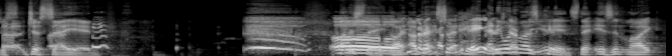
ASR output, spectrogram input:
just just saying. Honestly, oh, like I bet somebody, anyone who has you. kids that isn't like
